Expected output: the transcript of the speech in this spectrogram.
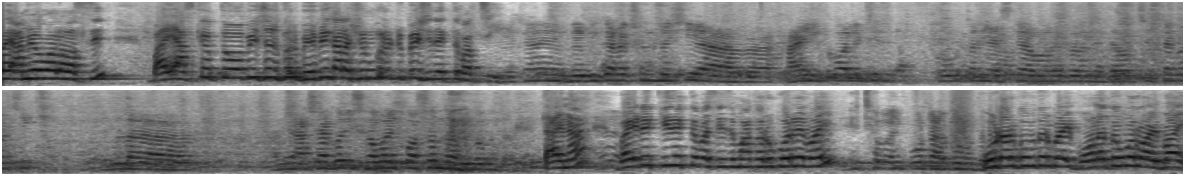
ভাই আমিও ভালো আছি। ভাই আজকে তো বিশেষ করে বেবি কালেকশনগুলো একটু বেশি দেখতে পাচ্ছি। এখানে বেবি কালেকশন বেশি আর হাই কোয়ালিটির কবুতরই আজকে করেন দেওয়ার চেষ্টা করছি। এগুলা আমি আশা করি সবাই পছন্দ হবে কবুতর তাই না? ভাই এটা কি দেখতে পাচ্ছি? যে মাথার উপরে ভাই। এটা ভাই পোটার কবুতর ভাই বলে তো বড় হয় ভাই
